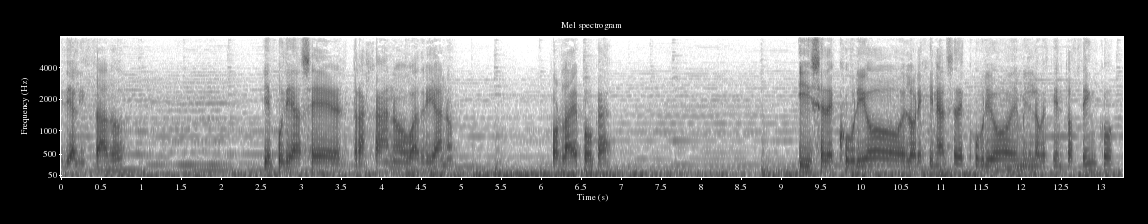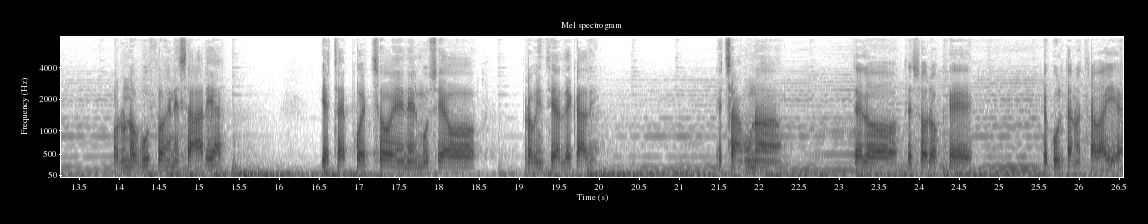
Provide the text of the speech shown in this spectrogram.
idealizado, bien pudiera ser Trajano o Adriano, por la época, y se descubrió, el original se descubrió en 1905 por unos buzos en esa área y está expuesto en el Museo Provincial de Cádiz. Este es uno de los tesoros que, oculta nuestra bahía,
